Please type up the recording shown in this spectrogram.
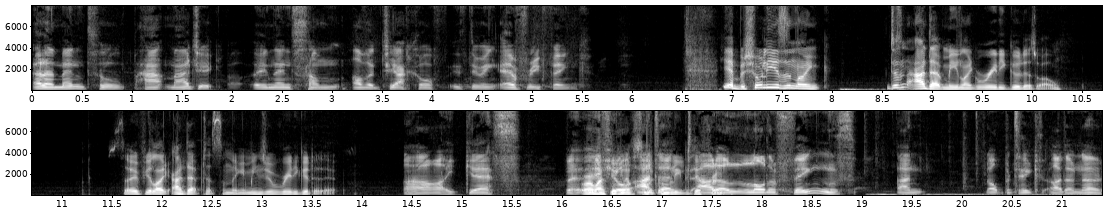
elemental hat magic, and then some other jack off is doing everything. Yeah, but surely isn't like doesn't adept mean like really good as well? So if you're like adept at something, it means you're really good at it. Ah, I guess. But Or if you're adept at a lot of things, and not particular, I don't know.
